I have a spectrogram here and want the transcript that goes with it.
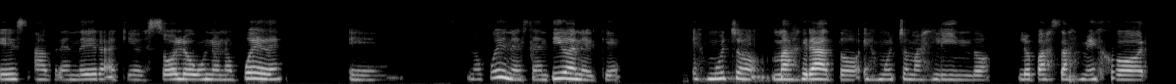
es aprender a que solo uno no puede, eh, no puede en el sentido en el que es mucho más grato, es mucho más lindo, lo pasas mejor,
